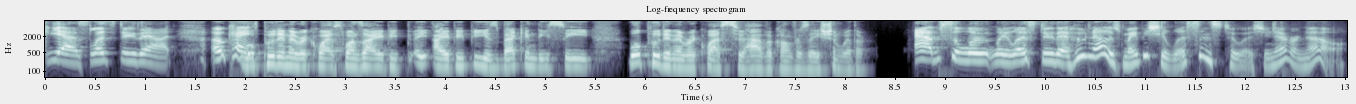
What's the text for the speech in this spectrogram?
yes, let's do that. Okay, we'll put in a request once IAPP, IAPP is back in DC. We'll put in a request to have a conversation with her. Absolutely. Let's do that. Who knows? Maybe she listens to us. You never know.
